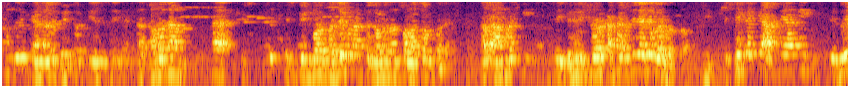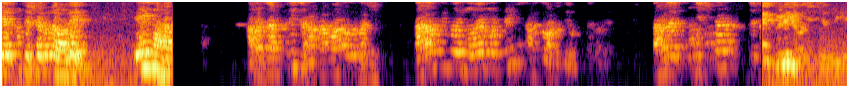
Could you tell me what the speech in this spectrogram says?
সুন্দরী ক্যানেলের ভিতর দিয়ে যদি একটা জলযান হ্যাঁ স্পিড বোট বা যে কোনো একটা জলযান চলাচল করে তাহলে আমরা কি এই ভেনিস শহরের কাছাকাছি যেতে পারব তো? সেটা কি আপনি আমি দুই একজন চেষ্টা করলে হবে? এই মহা আমরা যাত্রী যারা আমরা মহানগরবাসী তারাও কিন্তু ওই মোড়ের মধ্যেই আমাকে অটো দিয়ে উঠতে হবে। তাহলে জিনিসটা বেড়ে গেল শেষের দিকে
